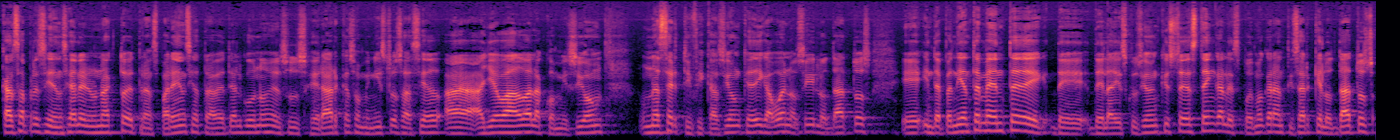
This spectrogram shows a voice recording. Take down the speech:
Casa Presidencial en un acto de transparencia a través de algunos de sus jerarcas o ministros ha, ha, llevado a la comisión una certificación que diga, bueno, sí, los datos, independientemente de, de, de la discusión que ustedes tengan, les podemos garantizar que los datos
